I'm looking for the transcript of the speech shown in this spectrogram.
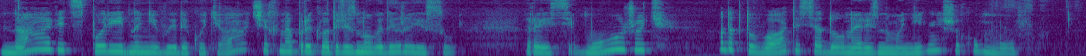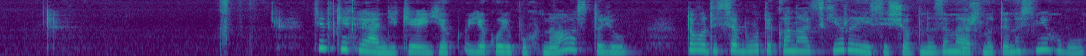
Навіть споріднені види котячих, наприклад, різновиди рису, рисі, можуть адаптуватися до найрізноманітніших умов. Тільки глянь, яке- як- якою пухнастою доводиться бути канадській рисі, щоб не замерзнути на снігу.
